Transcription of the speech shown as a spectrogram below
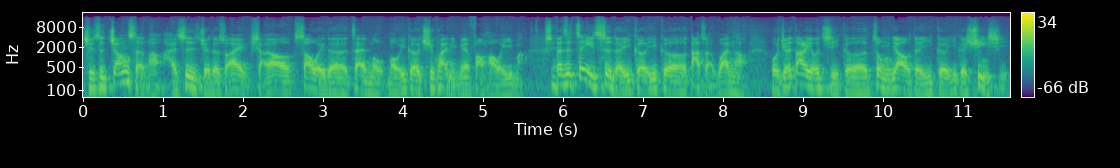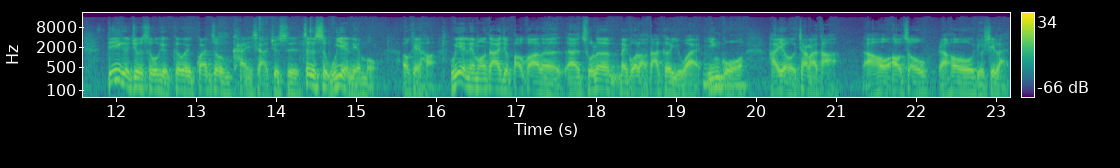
其实 Johnson 哈还是觉得说，哎，想要稍微的在某某一个区块里面放华为一马。但是这一次的一个一个大转弯哈，我觉得当然有几个重要的一个一个讯息。第一个就是我给各位观众看一下，就是这个是五眼联盟。OK 好，五眼联盟大概就包括了呃，除了美国老大哥以外，英国还有加拿大，然后澳洲，然后纽西兰。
